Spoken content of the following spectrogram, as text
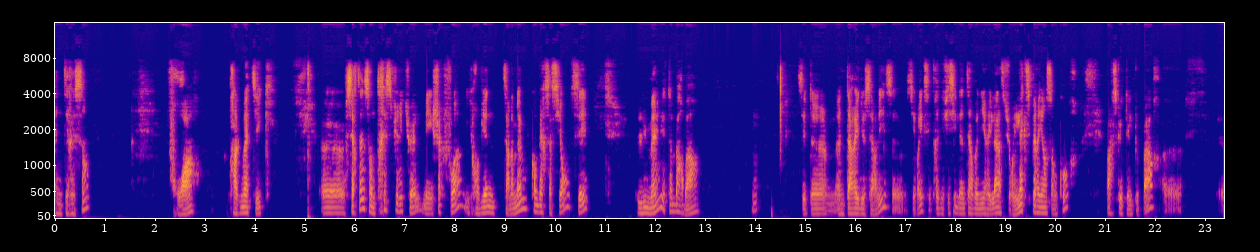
intéressants, froids, pragmatiques. Euh, certains sont très spirituels, mais chaque fois, ils reviennent sur la même conversation, c'est l'humain est un barbare. C'est un, un, taré de service. C'est vrai que c'est très difficile d'intervenir et là sur l'expérience en cours, parce que quelque part, euh, euh,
